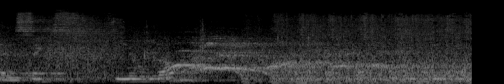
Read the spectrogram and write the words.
and six, Neil Gold.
